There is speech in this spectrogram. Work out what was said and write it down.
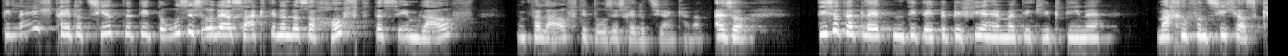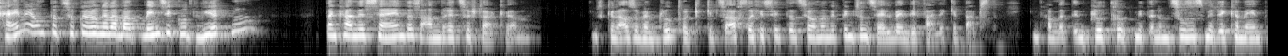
vielleicht reduziert er die Dosis oder er sagt Ihnen, dass er hofft, dass Sie im Lauf, im Verlauf die Dosis reduzieren können. Also, diese Tabletten, die DPP-4-Hämmer, die Gliptine, machen von sich aus keine Unterzuckerungen, aber wenn sie gut wirken, dann kann es sein, dass andere zu stark werden. Das ist genauso beim Blutdruck gibt es auch solche Situationen. Ich bin schon selber in die Falle getapst und haben wir den Blutdruck mit einem Zusatzmedikament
